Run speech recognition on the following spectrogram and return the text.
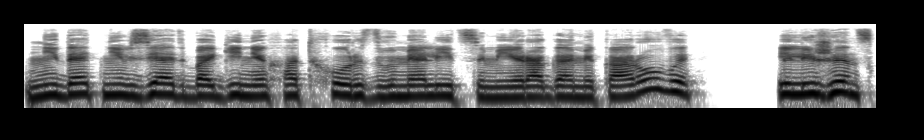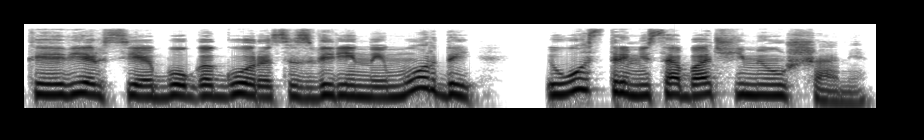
Не дать не взять богиня Хатхор с двумя лицами и рогами коровы или женская версия бога Гора со звериной мордой и острыми собачьими ушами.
